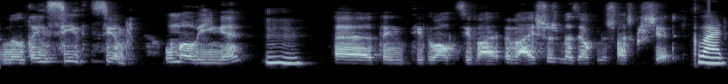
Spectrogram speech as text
Não tem sido sempre uma linha. Uhum. Uh, tem tido altos e baixos, mas é o que nos faz crescer. Claro.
